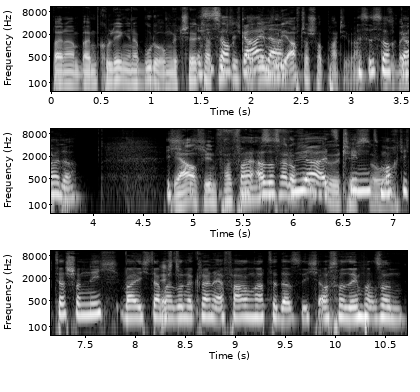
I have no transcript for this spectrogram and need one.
bei einer, beim Kollegen in der Bude rumgechillt. Es ist Tatsächlich auch bei dem, wo die Aftershow-Party war. es ist Also auch den- geiler. Ich, Ja, auf jeden Fall. Das also ist halt früher als unnötig Kind so. mochte ich das schon nicht, weil ich da mal so eine kleine Erfahrung hatte, dass ich aus Versehen mal so ein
